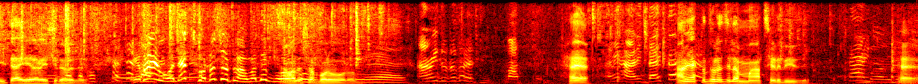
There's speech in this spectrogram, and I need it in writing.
এইটা এরা বেশি ধরেছে। ছোট ছোট আমাদের আমাদের সব বড়। বড় আমি দুটো ধরেছি হ্যাঁ। আমি একটা ধরেছিলাম মা ছেড়ে দিয়েছে। হ্যাঁ।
